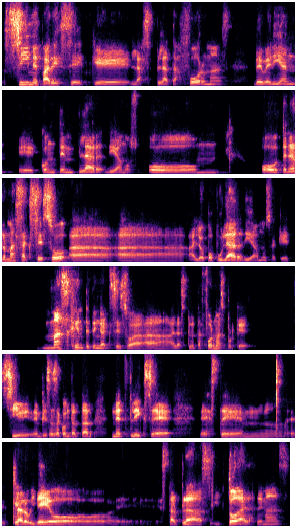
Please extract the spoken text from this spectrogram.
sí me parece que las plataformas deberían eh, contemplar, digamos, o, tener más acceso a, lo popular, digamos, a que más gente tenga acceso a, las plataformas, porque si empiezas a contratar Netflix, eh, este, mm, Claro Video, eh, Star Plus y todas las demás,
